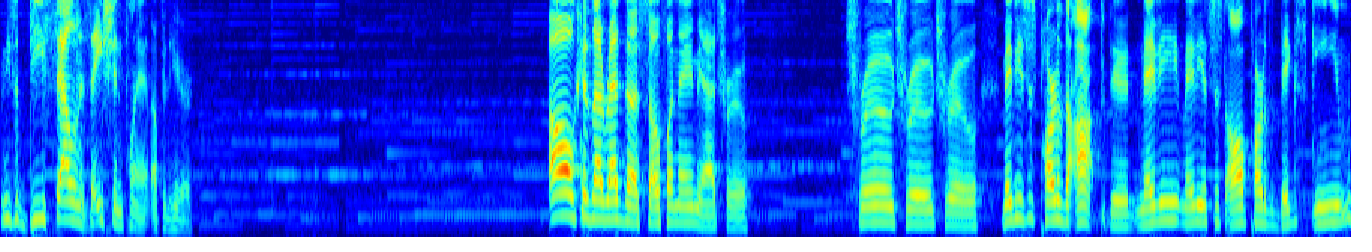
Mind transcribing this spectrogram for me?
We need some desalinization plant up in here. Oh, because I read the sofa name. Yeah, true. True, true, true. Maybe it's just part of the op, dude. Maybe, maybe it's just all part of the big scheme.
